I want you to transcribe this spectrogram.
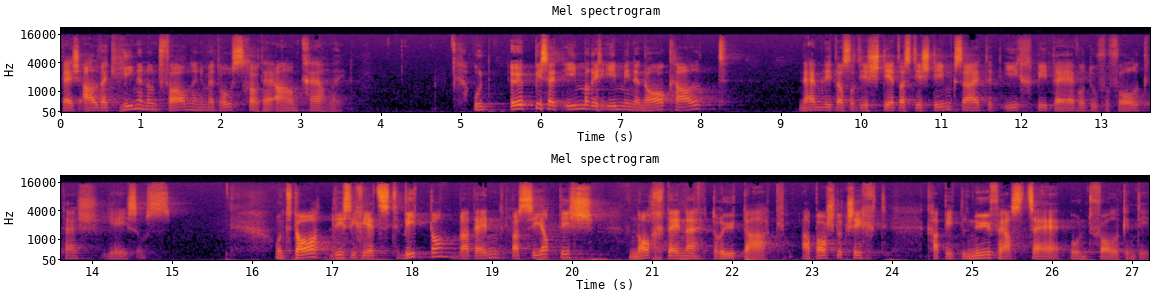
Der ist allweg hinten und vorne nicht mehr rausgekommen, der arme Kerl. Und etwas hat immer in ihm angehalten, Nämlich, dass, er die, dass die Stimme gesagt hat, ich bin der, wo du verfolgt hast, Jesus. Und da lese ich jetzt weiter, was dann passiert ist nach diesen drei Tagen. Apostelgeschichte, Kapitel 9, Vers 10 und folgende.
